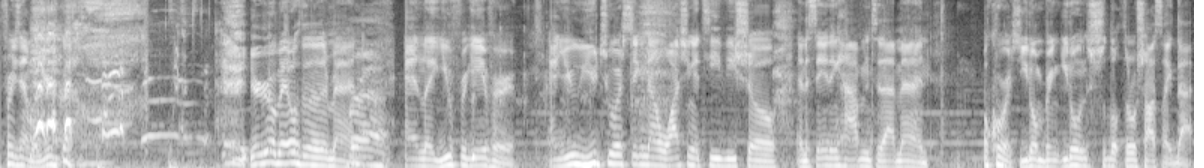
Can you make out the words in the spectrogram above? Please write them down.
for example, your girl, your girl made out with another man, Bruh. and like you forgave her, and you you two are sitting down watching a TV show, and the same thing happened to that man. Of course, you don't bring, you don't sh- throw shots like that.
